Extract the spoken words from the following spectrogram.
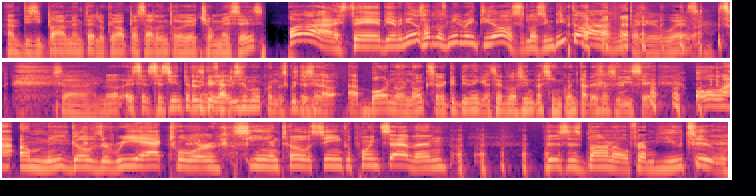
anticipadamente de lo que va a pasar dentro de ocho meses. Hola, este, bienvenidos al 2022. Los invito a. Puta, qué hueva. O sea, no, se, se siente Es muy que cuando escuchas. A, a Bono, ¿no? Que se ve que tiene que hacer 250 veces y dice: Hola, amigos de Reactor 105.7. This is Bono from U2.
